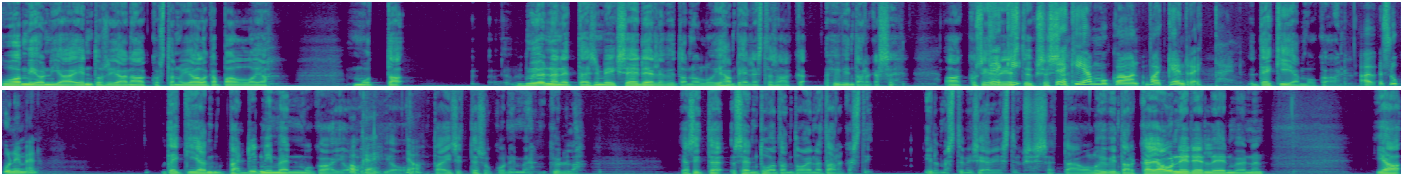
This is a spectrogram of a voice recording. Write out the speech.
huomion ja en tosiaan aakkostanut jalkapalloja, mutta myönnän, että esimerkiksi CD-levyt on ollut ihan pienestä saakka hyvin tarkassa aakkosjärjestyksessä tekijän mukaan vai kenreittäin? tekijän mukaan. Sukunimen. Tekijän bändin nimen mukaan joo, Okei, joo. joo. tai sitten sukunimen, kyllä. Ja sitten sen tuotanto aina tarkasti ilmestymisjärjestyksessä. Tämä on ollut hyvin tarkka ja on edelleen, myönnän. Ja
